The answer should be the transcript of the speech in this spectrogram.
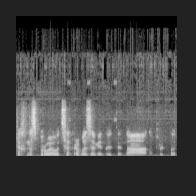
Технозброя, оце треба замінити на, наприклад.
